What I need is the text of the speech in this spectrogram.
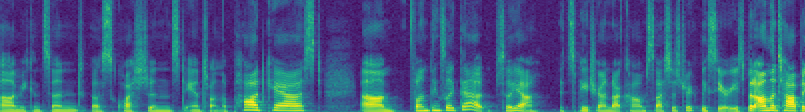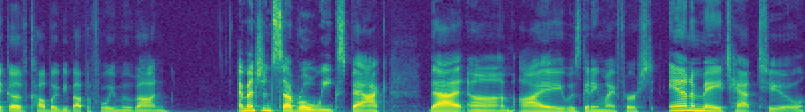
Um, you can send us questions to answer on the podcast. Um, fun things like that. So yeah, it's patreon.com slash the strictly series. But on the topic of Cowboy Bebop, before we move on, I mentioned several weeks back that um, I was getting my first anime tattoo.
